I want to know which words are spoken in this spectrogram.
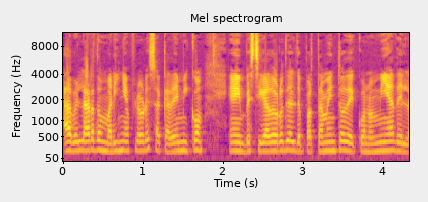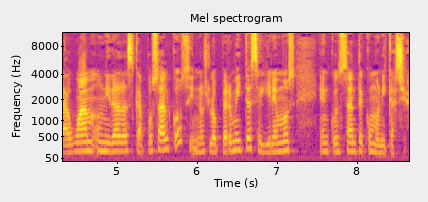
Abelardo Mariña Flores, académico e investigador del Departamento de Economía de la UAM Unidad Azcapotzalco, si nos lo permite, seguiremos en constante comunicación.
